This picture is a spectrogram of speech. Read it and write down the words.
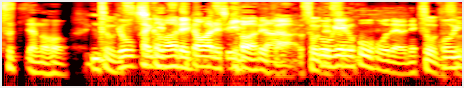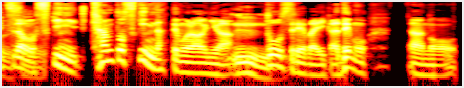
つ、あの、業界で使われていた表現方法だよね。こいつらを好きに、ちゃんと好きになってもらうにはう、ん。どうすればいいか。でも、あの、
